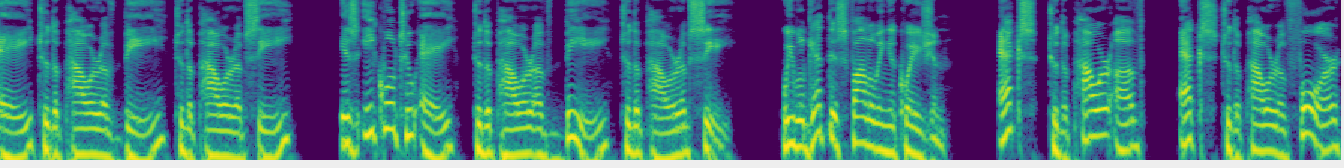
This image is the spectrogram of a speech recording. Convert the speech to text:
a to the power of b to the power of c is equal to a to the power of b to the power of c. We will get this following equation. x to the power of x to the power of 4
